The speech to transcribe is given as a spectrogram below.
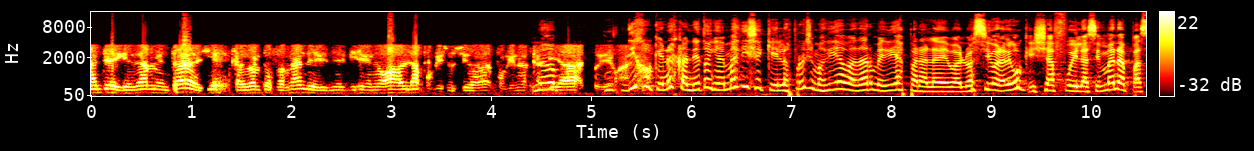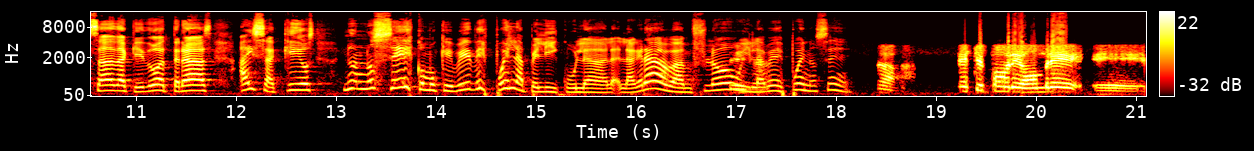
antes de que darme entrada, decía que Alberto Fernández dice que no habla porque es un ciudadano, porque no es candidato. dijo que no es candidato y además dice que en los próximos días va a dar medidas para la devaluación, algo que ya fue la semana pasada, quedó atrás, hay saqueos, no no sé, es como que ve después la película, la, graba en Flow y la ve después, no sé. Este pobre hombre, eh,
